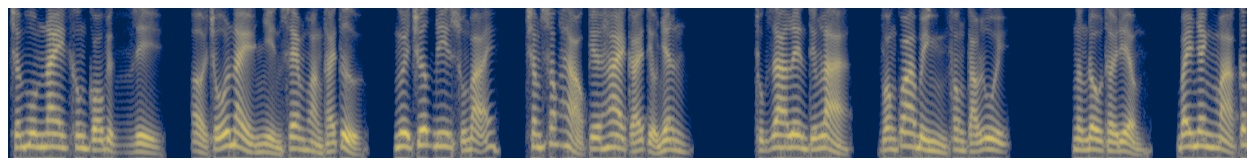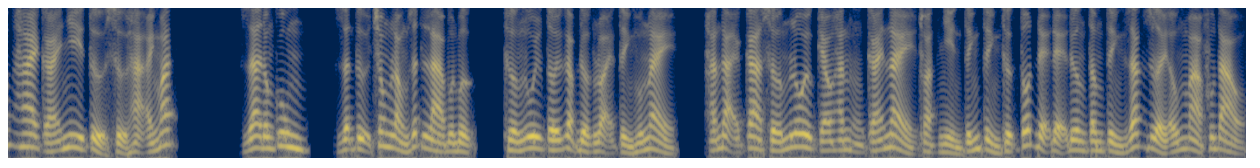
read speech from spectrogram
chấm hôm nay không có việc gì, ở chỗ này nhìn xem hoàng thái tử, ngươi trước đi xuống bãi, chăm sóc hảo kia hai cái tiểu nhân. Thục ra lên tiếng là, vòng qua bình phong cáo lui. ngẩng đầu thời điểm, bay nhanh mà cấp hai cái nhi tử xử hạ ánh mắt. Ra đông cung, giận tự trong lòng rất là buồn bực, thường lui tới gặp được loại tình huống này, hắn đại ca sớm lôi kéo hắn cái này thoạt nhìn tính tình thực tốt đệ đệ đương tâm tình rác rưởi ống mà phun tào,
